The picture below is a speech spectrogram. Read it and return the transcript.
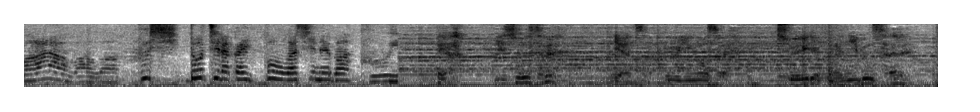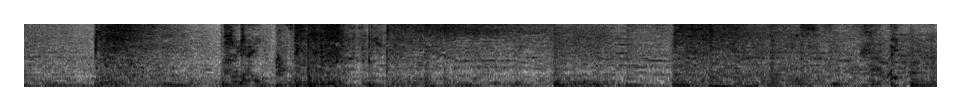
わらわは不死どちらか一方が死ねば封印いや、一緒に攻める。奴は封印を恐れ、注意力が二分される。早いか別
